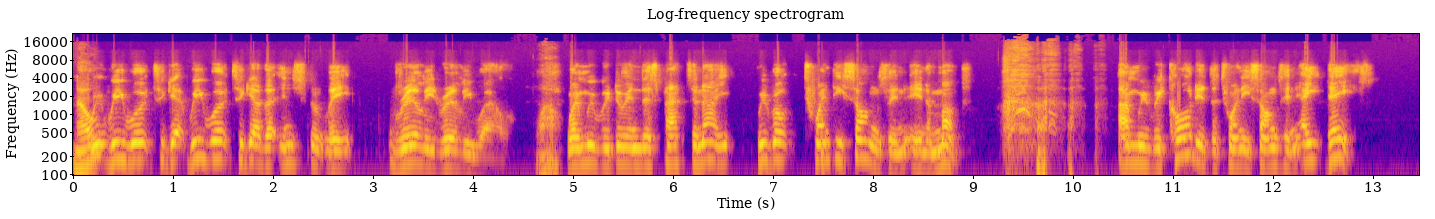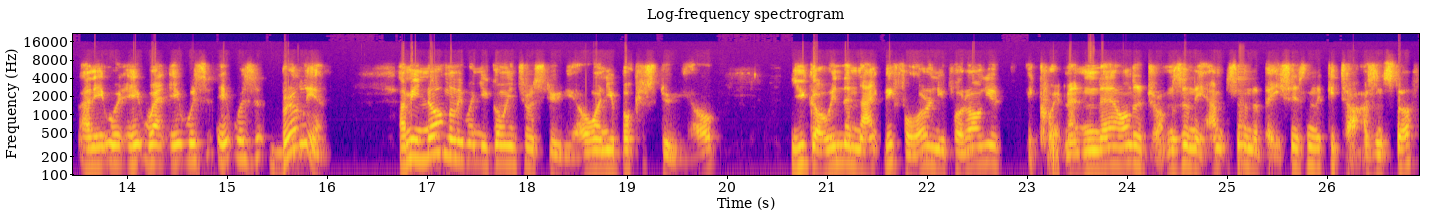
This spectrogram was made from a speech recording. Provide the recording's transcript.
No. We, we worked to get we worked together instantly really really well. Wow. When we were doing this path tonight, we wrote 20 songs in in a month. and we recorded the 20 songs in eight days. And it, it went it was it was brilliant. I mean normally when you go into a studio when you book a studio you go in the night before and you put all your equipment and all the drums and the amps and the basses and the guitars and stuff.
